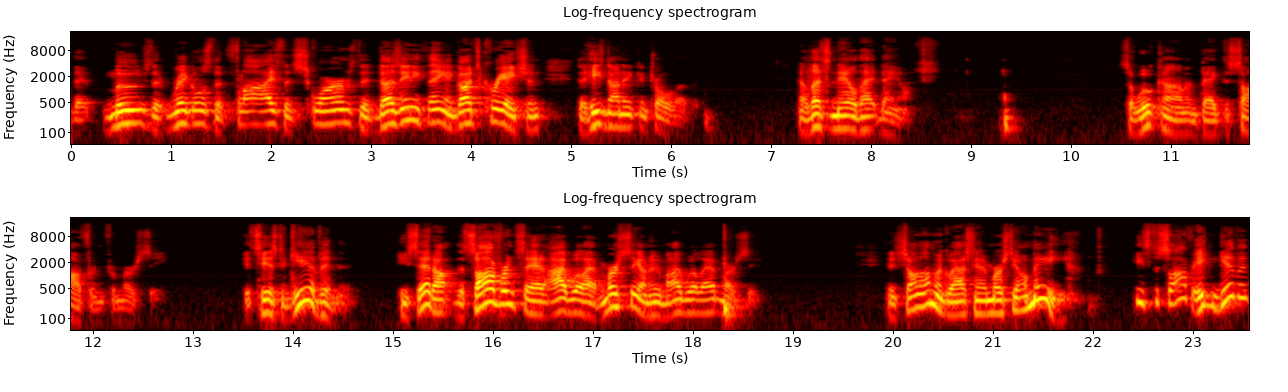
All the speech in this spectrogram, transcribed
that moves, that wriggles, that flies, that squirms, that does anything in God's creation that He's not in control of it. Now let's nail that down. So we'll come and beg the sovereign for mercy. It's His to give, isn't it? He said, the sovereign said, I will have mercy on whom I will have mercy. Then Sean, I'm going to go ask him to have mercy on me. He's the sovereign. He can give it.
